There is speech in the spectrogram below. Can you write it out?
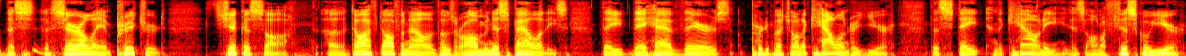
the S- uh, Saraland, Prichard, Chickasaw, uh, Dauph- Dauphin Island, those are all municipalities. They they have theirs pretty much on a calendar year. The state and the county is on a fiscal year.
